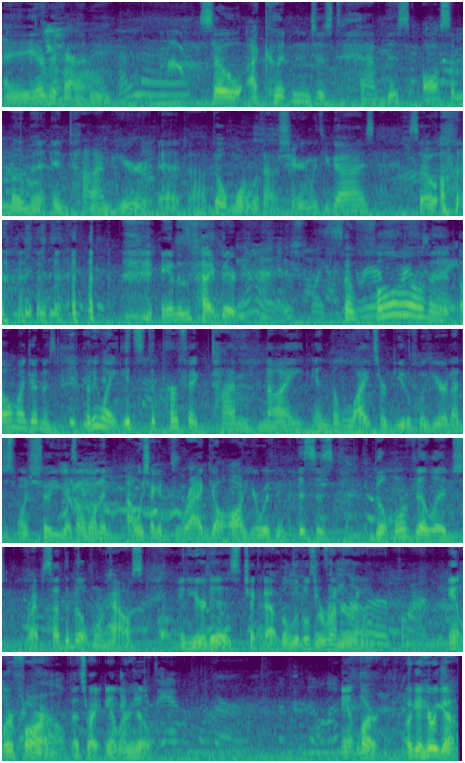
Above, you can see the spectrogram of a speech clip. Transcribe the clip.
Hey everybody. Hello. So I couldn't just have this awesome moment in time here at uh, Biltmore without sharing with you guys. So Anna's back there. Anna is like So full of it. tonight. Oh my goodness. But anyway, it's the perfect time of night and the lights are beautiful here and I just want to show you guys. I wanted I wish I could drag y'all all here with me, but this is Biltmore Village, right beside the Biltmore house. And here it is. Check it out. The littles are It's running Antler around. Farm. Antler Farm. Hill. That's right, Antler Hill. Antler. Okay, here we go.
